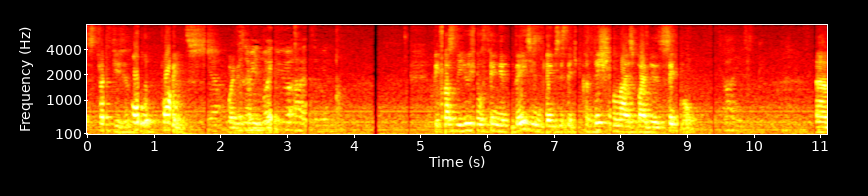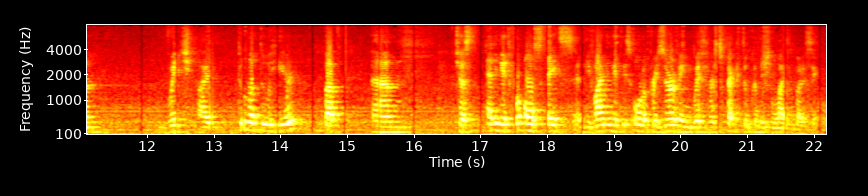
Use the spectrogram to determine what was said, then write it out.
uh, strategies and all the points Yeah. where But this I mean, be why do you add? I mean, Because the usual thing in Bayesian games is that you conditionalize by the signal, ah, yes. um, which I do not do here, but um, just adding it for all states and dividing it is all order preserving with respect to conditionalizing by the signal.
